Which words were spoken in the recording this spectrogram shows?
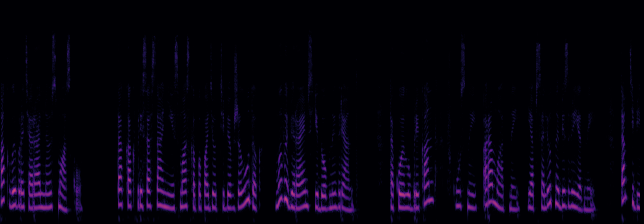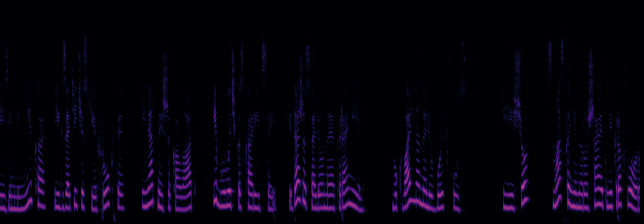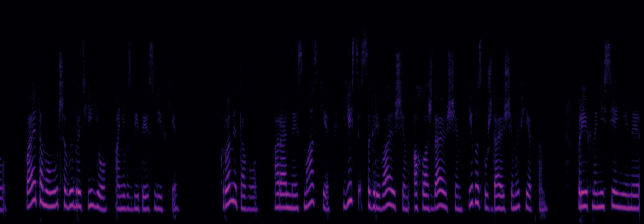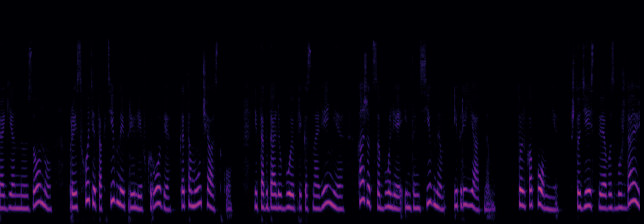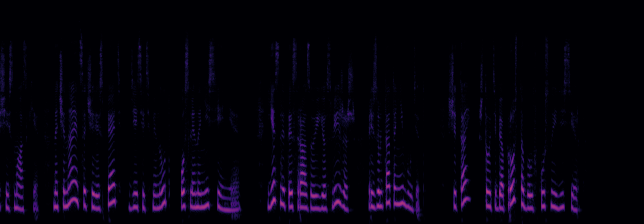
Как выбрать оральную смазку? Так как при сосании смазка попадет тебе в желудок, мы выбираем съедобный вариант. Такой лубрикант вкусный, ароматный и абсолютно безвредный. Там тебе и земляника, и экзотические фрукты, и мятный шоколад, и булочка с корицей, и даже соленая карамель. Буквально на любой вкус. И еще смазка не нарушает микрофлору, поэтому лучше выбрать ее, а не взбитые сливки. Кроме того, оральные смазки есть с согревающим, охлаждающим и возбуждающим эффектом. При их нанесении на эрогенную зону происходит активный прилив крови к этому участку, и тогда любое прикосновение кажется более интенсивным и приятным. Только помни, что действие возбуждающей смазки начинается через 5-10 минут после нанесения. Если ты сразу ее слижешь, результата не будет. Считай, что у тебя просто был вкусный десерт.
